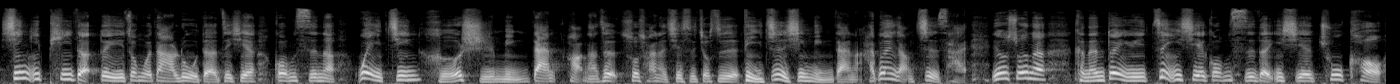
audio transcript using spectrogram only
新一批的对于中国大陆的这些公司呢，未经核实名单。好，那这说穿了，其实就是抵制新名单了，还不能讲制裁。也就是说呢，可能对于这一些公司的一些出口，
